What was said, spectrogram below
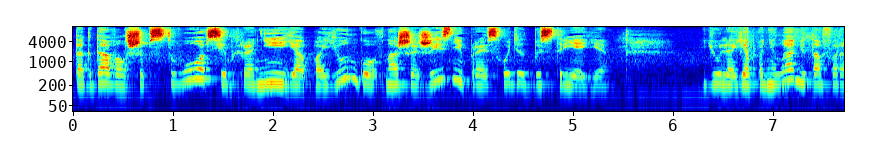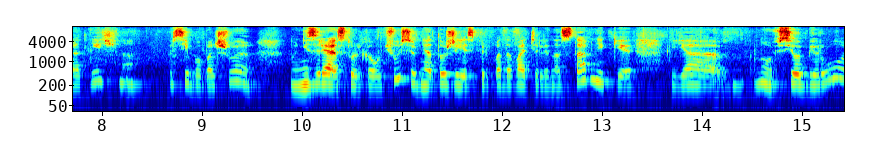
тогда волшебство, синхрония по юнгу в нашей жизни происходит быстрее. Юля, я поняла, метафора отлично. Спасибо большое. Ну, не зря я столько учусь. У меня тоже есть преподаватели-наставники. Я ну, все беру,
